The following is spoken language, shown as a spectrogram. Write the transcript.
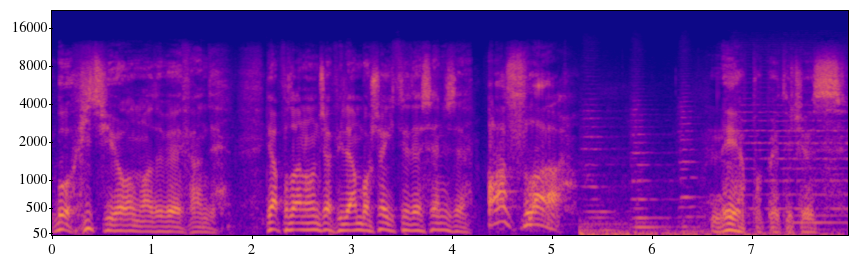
Bu hiç iyi olmadı beyefendi. Yapılan onca plan boşa gitti desenize. Asla. Ne yapıp edeceğiz?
